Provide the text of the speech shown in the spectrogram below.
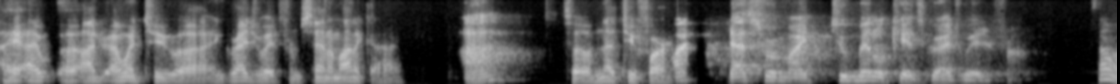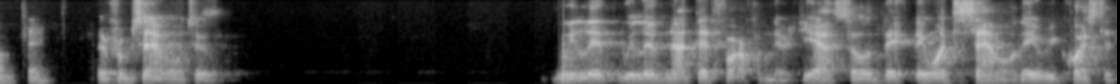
I I, uh, I went to uh, and graduated from Santa Monica High. Uh huh. So not too far. That's where my two middle kids graduated from. Oh, okay. They're from Samo too we live we live not that far from there. Yeah, so they, they went to Samo. They requested.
